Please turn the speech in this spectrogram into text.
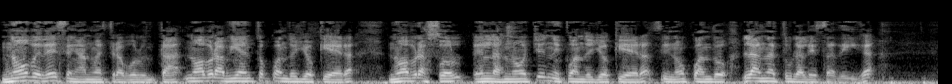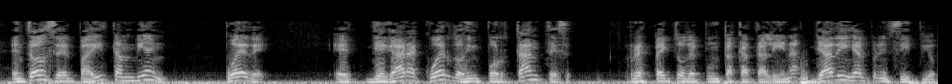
no obedecen a nuestra voluntad, no habrá viento cuando yo quiera, no habrá sol en las noches ni cuando yo quiera, sino cuando la naturaleza diga. Entonces el país también puede eh, llegar a acuerdos importantes respecto de Punta Catalina. Ya dije al principio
